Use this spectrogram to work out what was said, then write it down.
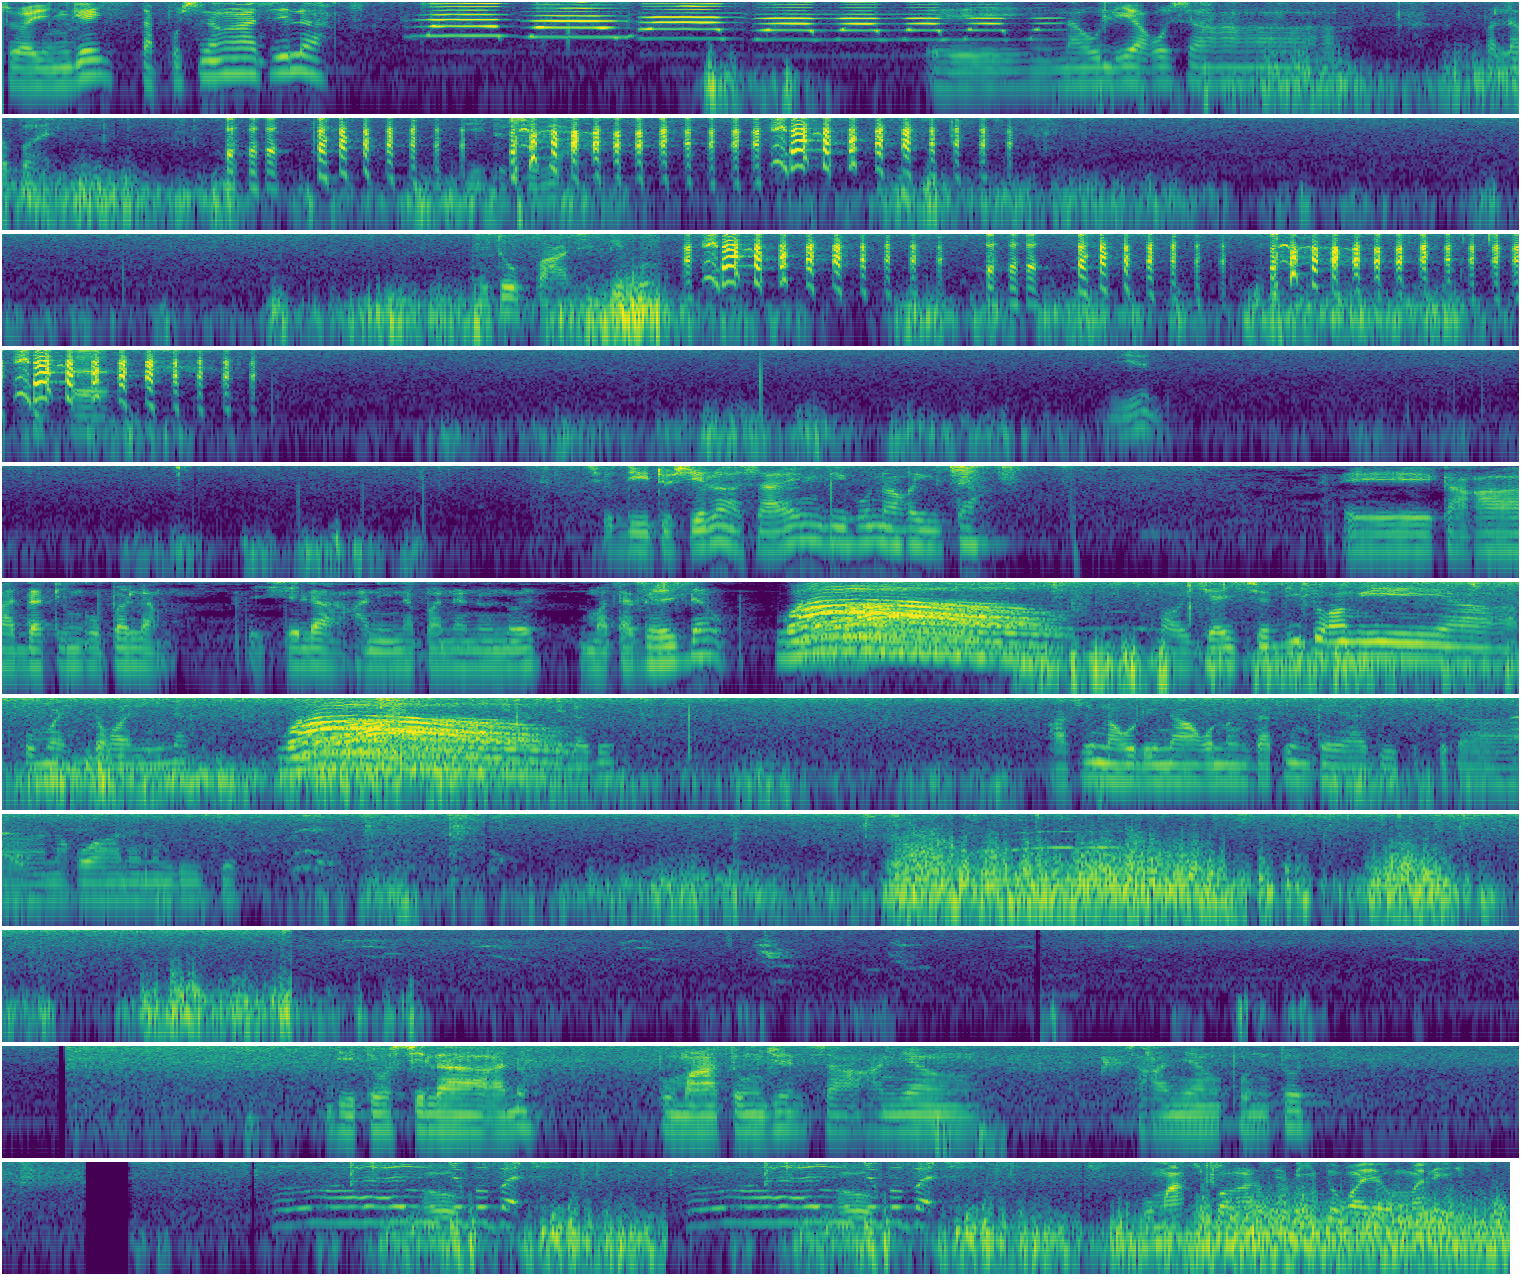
So ayun guys, tapos na nga sila. Eh, nahuli ako sa palabas. Dito sila. Ito, positive. Ah. Yan. So dito sila, sayang hindi ko nakita. Eh, kakadating ko pa lang. Eh, sila, kanina pa nanonood. Matagal daw. Wow! Okay guys, so dito kami uh, pumesto kanina. Wow! sila doon. Kaso nahuli na ako ng dating kaya dito sila nakuha na ng video. Dito sila ano pumatong dyan sa kanyang sa kanyang puntod. Oh. Oh. pumasok pa kasi dito kaya umalis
